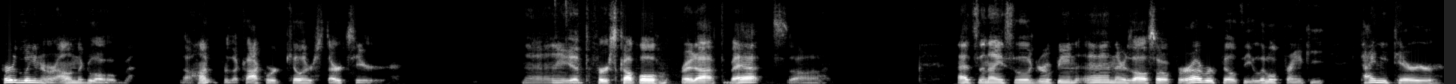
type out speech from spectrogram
hurtling around the globe. The hunt for the clockwork killer starts here. And you get the first couple right off the bat. So that's a nice little grouping. And there's also Forever Filthy Little Frankie, Tiny Terrier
